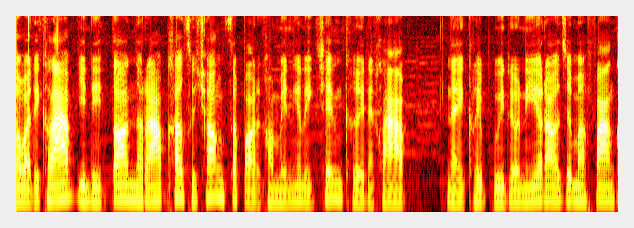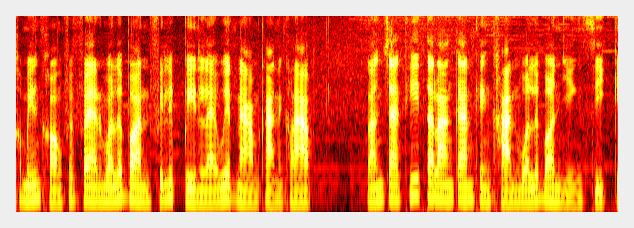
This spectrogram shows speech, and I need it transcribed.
สวัสดีครับ ยินดีต้อนรับเข้าสู่ช่องสปอร์ตคอมเมนต์กันอีกเช่นเคยนะครับ ในคลิปวิดีโอนี้เราจะมาฟังคอมเมนต์ของแฟนๆวอลเลย์บอลฟิลิปปินส์และเวียดนามกันครับ หลังจากที่ตารางการแข่งขันวอลเลย์บอลหญิงซีเก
